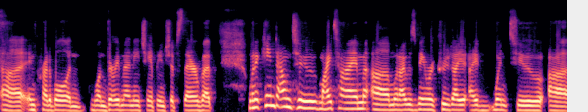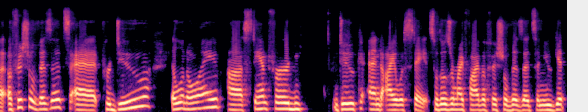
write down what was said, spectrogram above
uh, incredible and won very many championships there. But when it came down to my time, um, when I was being recruited, I, I went to uh, official visits at Purdue, Illinois, uh, Stanford, Duke, and Iowa State. So those are my five official visits, and you get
